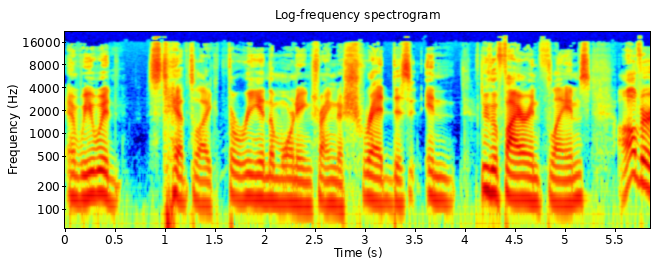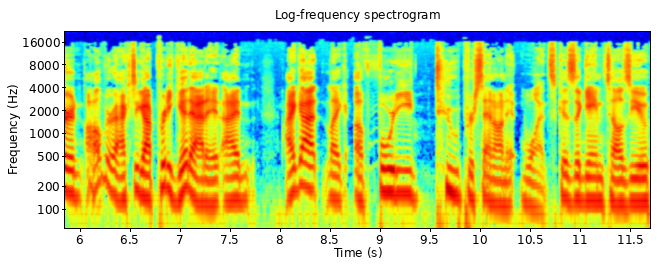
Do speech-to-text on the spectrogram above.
and we would stay up to like three in the morning trying to shred this in through the fire and flames. Oliver Oliver actually got pretty good at it. I I got like a 42% on it once because the game tells you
